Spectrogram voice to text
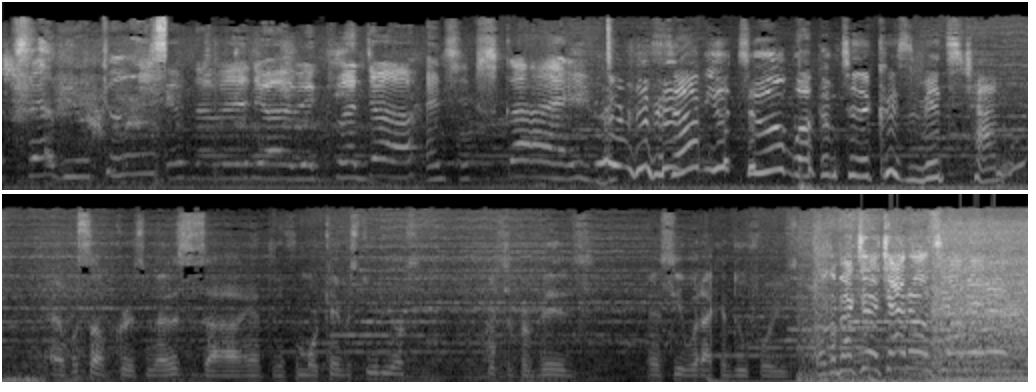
What's up, YouTube? Give the video a big thumbs up and subscribe. What's up, YouTube? Welcome to the Chris Vids channel. Hey, what's up, Chris, man? This is uh, Anthony from More Morcava Studios, Cristofer Vidz, and see what I can do for you. Welcome back to the channel. See y'all later.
